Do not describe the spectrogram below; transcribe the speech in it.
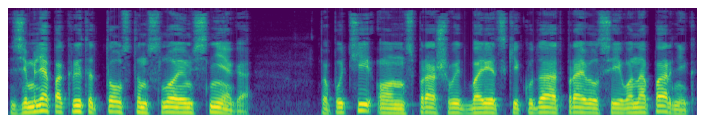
земля покрыта толстым слоем снега. По пути он спрашивает Борецкий, куда отправился его напарник.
